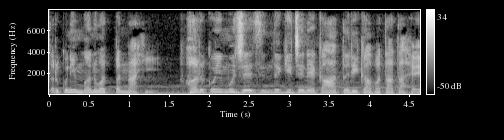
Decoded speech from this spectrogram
तर कुणी मनवत पण नाही. हर कोई मुझे जिंदगी जीने का तरीका बताता है.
